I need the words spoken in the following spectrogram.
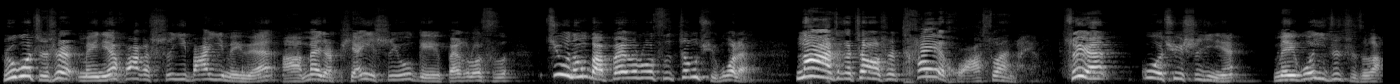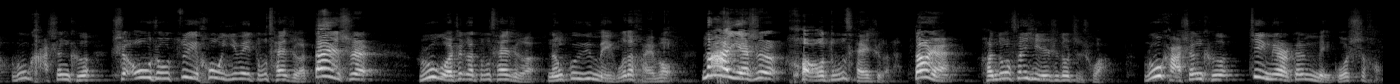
如果只是每年花个十亿八亿美元啊，卖点便宜石油给白俄罗斯，就能把白俄罗斯争取过来，那这个账是太划算了呀。虽然过去十几年，美国一直指责，卢卡申科是欧洲最后一位独裁者，但是如果这个独裁者能归于美国的怀抱，那也是好独裁者了。当然。很多分析人士都指出啊，卢卡申科这面跟美国示好，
